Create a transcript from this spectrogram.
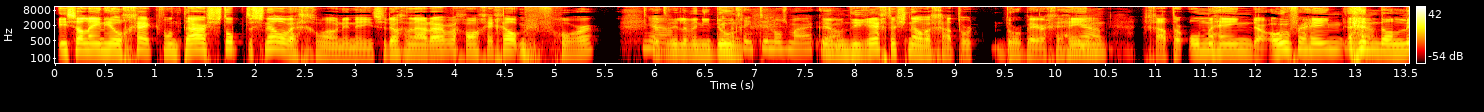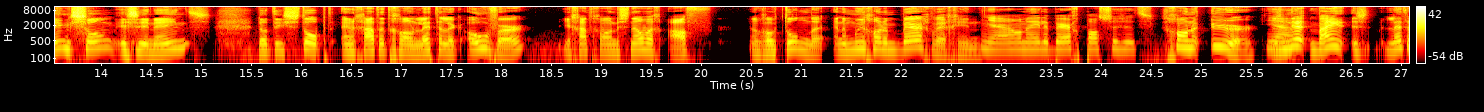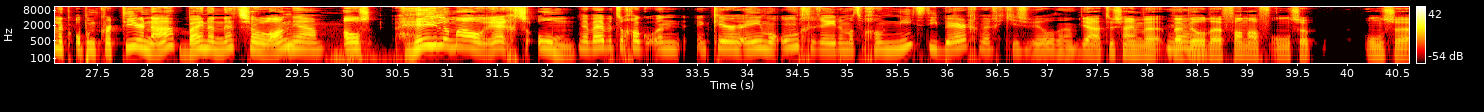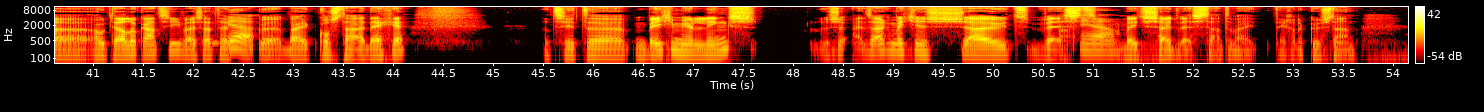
is alleen heel gek, want daar stopt de snelweg gewoon ineens. Ze dachten, nou, daar hebben we gewoon geen geld meer voor. ja. willen we niet doen. geen tunnels maken. Ja, want die rechtersnelweg gaat door, door bergen heen, Ja. Gaat er omheen, daar overheen. En dan linksom is ineens dat die stopt en gaat het gewoon letterlijk over. Je gaat gewoon de snelweg af, een rotonde, en dan moet je gewoon een bergweg in. Ja, een hele bergpas is het. Het is gewoon een uur. Dus Ja. net, bij, is letterlijk op een kwartier na, bijna net zo lang Ja. als helemaal rechtsom. ja, wij hebben toch ook een, een keer helemaal omgereden, omdat we gewoon niet die bergweggetjes wilden. Ja, toen zijn we, wij wilden vanaf onze, onze hotellocatie, wij zaten Ja. eh, bij Costa Adeje. Dat zit eh, een beetje meer links. Dus, eh, het is eigenlijk een beetje zuidwest. Ja. Een beetje zuidwest zaten wij tegen de kust aan.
